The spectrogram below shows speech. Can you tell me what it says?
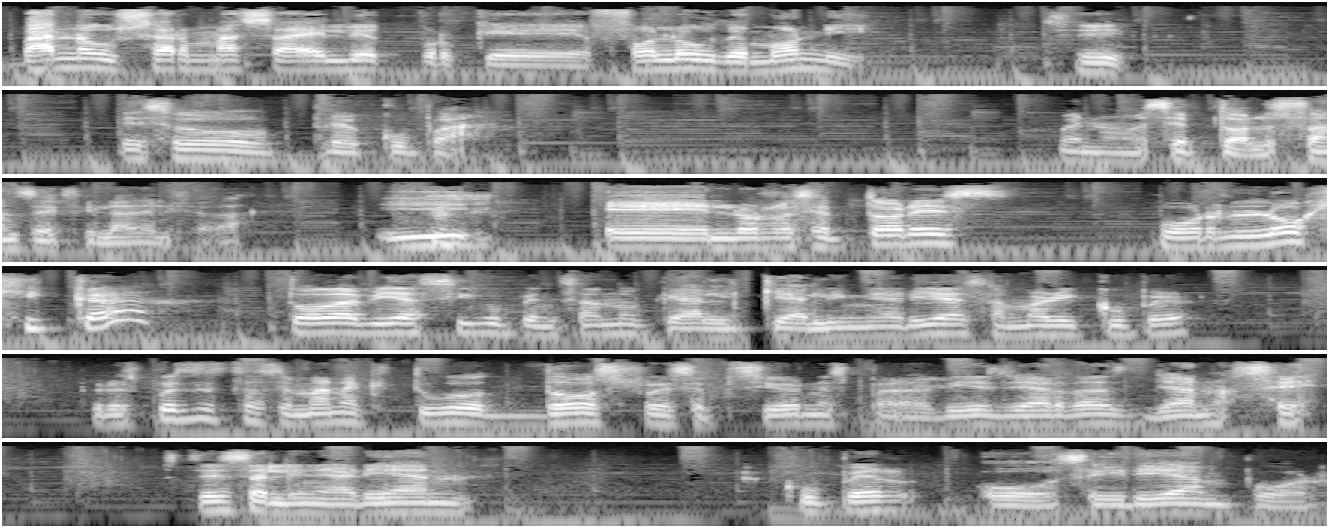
van a usar más a Elliot porque follow the money. Sí, eso preocupa. Bueno, excepto a los fans de Filadelfia. Y eh, los receptores, por lógica, todavía sigo pensando que al que alinearía es a Mari Cooper. Pero después de esta semana que tuvo dos recepciones para 10 yardas, ya no sé. ¿Ustedes alinearían a Cooper o se irían por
